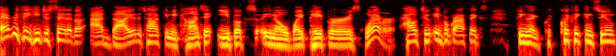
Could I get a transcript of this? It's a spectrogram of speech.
Everything he just said about add value to talk, give me content, ebooks, you know, white papers, whatever, how to infographics, things like quick, quickly consume,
